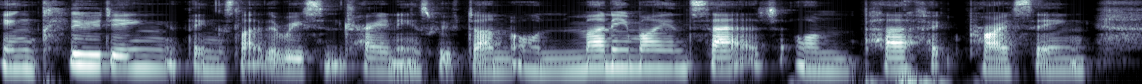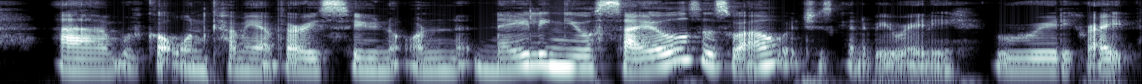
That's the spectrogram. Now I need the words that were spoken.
including things like the recent trainings we've done on money mindset, on perfect pricing. Um, we've got one coming up very soon on nailing your sales as well, which is going to be really, really great.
